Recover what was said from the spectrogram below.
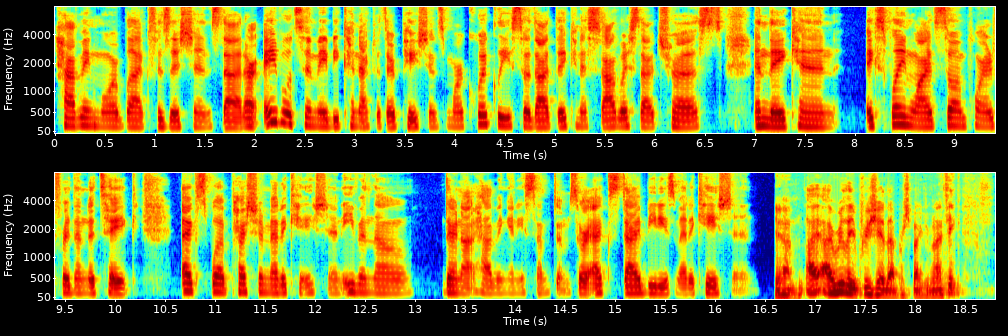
having more Black physicians that are able to maybe connect with their patients more quickly so that they can establish that trust and they can explain why it's so important for them to take X blood pressure medication, even though they're not having any symptoms, or X diabetes medication. Yeah, I, I, really appreciate that perspective. And I think, you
